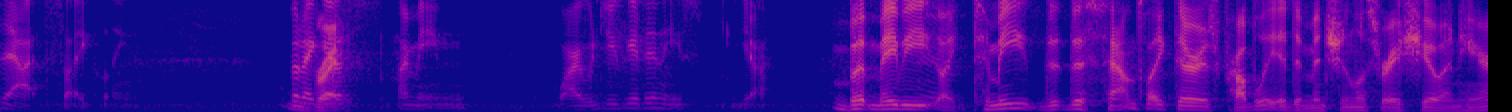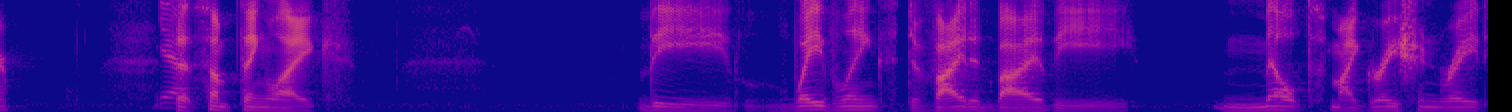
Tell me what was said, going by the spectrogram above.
that cycling. But I Right. guess, I mean, why would you get any. Yeah. but maybe like to me th- this sounds like there is probably a dimensionless ratio in here Yeah. that's something like the wavelength divided by the melt migration rate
